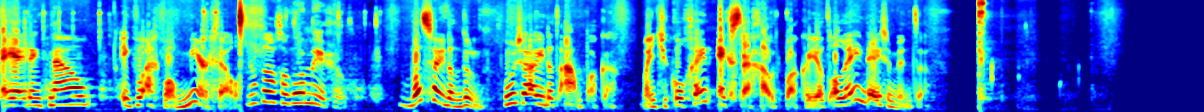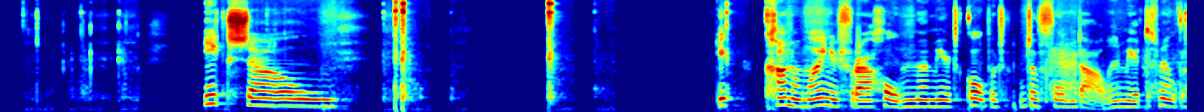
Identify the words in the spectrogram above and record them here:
En jij denkt, nou, ik wil eigenlijk wel meer geld. Dan krijg ik wel meer geld. Wat zou je dan doen? Hoe zou je dat aanpakken? Want je kon geen extra goud pakken. Je had alleen deze munten. Ik zou. Ga mijn miners vragen om eh, meer te kopen te, vormtaal en meer te smelten.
